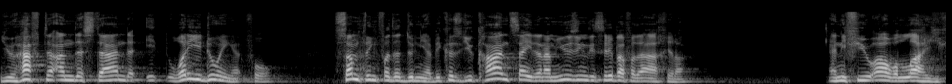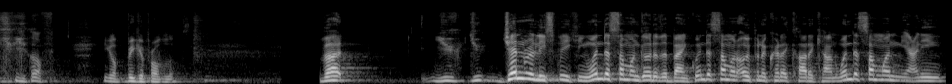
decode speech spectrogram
You have to understand that it, what are you doing it for? Something for the dunya, because you can't say that I'm using this riba for the akhirah. And if you are, wallahi, you got, you got bigger problems. But you, you, generally speaking, when does someone go to the bank? When does someone open a credit card account? When does someone yani,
